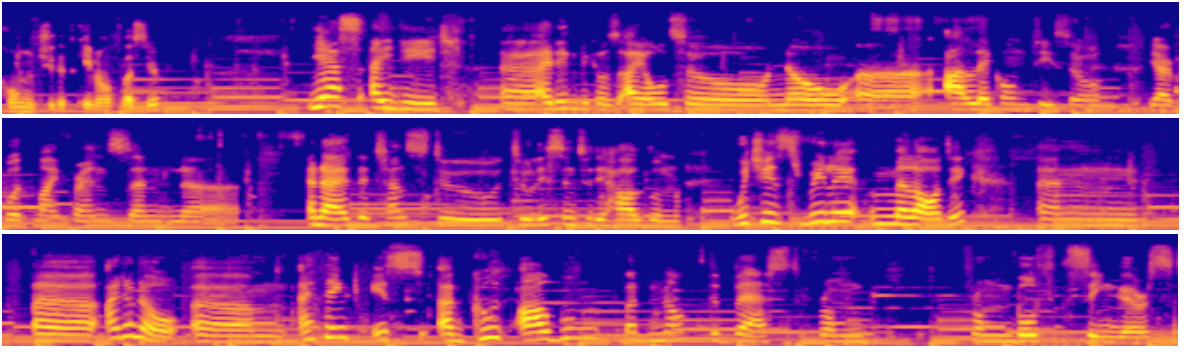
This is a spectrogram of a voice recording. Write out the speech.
Conti, that came out last year? Yes, I did. Uh, I did because I also know uh, Alle Conti, so they are both my friends, and uh, and I had the chance to to listen to the album, which is really melodic, and uh, I don't know. Um, I think it's a good album, but not the best from from both singers.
